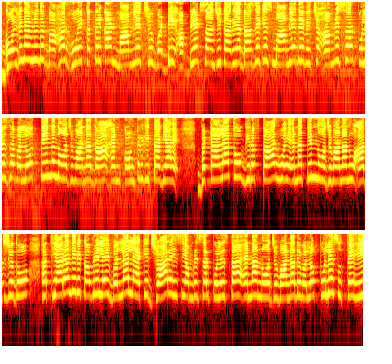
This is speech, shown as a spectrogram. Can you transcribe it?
ਗੋਲਡਨ ਐਵਨਿਊ ਦੇ ਬਾਹਰ ਹੋਏ ਕਤਲकांड ਵੱਡੀ ਅਪਡੇਟ ਸਾਂਝੀ ਕਰ ਰਹੇ ਹਾਂ। ਦੱਸਦੇ ਕਿ ਇਸ ਮਾਮਲੇ ਦੇ ਵਿੱਚ ਅੰਮ੍ਰਿਤਸਰ ਪੁਲਿਸ ਦੇ ਵੱਲੋਂ ਤਿੰਨ ਨੌਜਵਾਨਾਂ ਦਾ ਐਨਕਾਊਂਟਰ ਕੀਤਾ ਗਿਆ ਹੈ। ਬਟਾਲਾ ਤੋਂ ਗ੍ਰਿਫਤਾਰ ਹੋਏ ਇਹਨਾਂ ਤਿੰਨ ਨੌਜਵਾਨਾਂ ਨੂੰ ਅੱਜ ਜਦੋਂ ਹਥਿਆਰਾਂ ਦੀ ਰਿਕਵਰੀ ਲਈ ਵੱਲਾ ਲੈ ਕੇ ਜਾ ਰਹੀ ਸੀ ਅੰਮ੍ਰਿਤਸਰ ਪੁਲਿਸ ਤਾਂ ਇਹਨਾਂ ਨੌਜਵਾਨਾਂ ਦੇ ਵੱਲੋਂ ਪੁਲਿਸ ਉੱਤੇ ਹੀ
